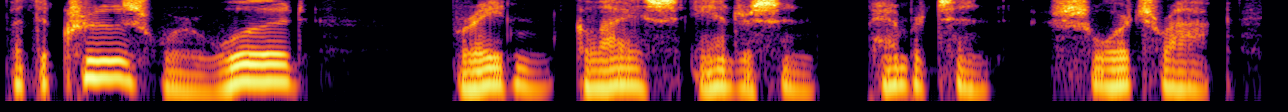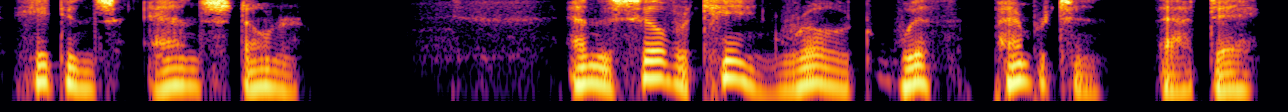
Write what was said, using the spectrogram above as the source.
but the crews were Wood, Braden, Gleiss, Anderson, Pemberton, Schwarzrock, Higgins, and Stoner. And the Silver King rode with Pemberton that day.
